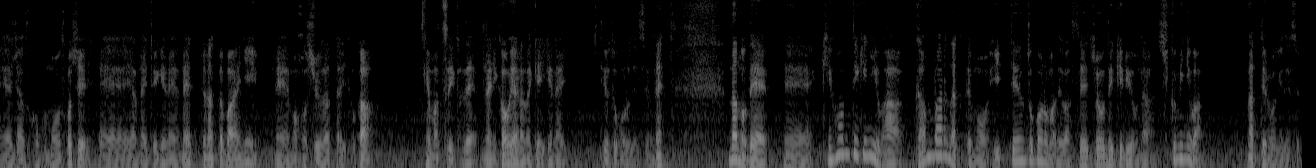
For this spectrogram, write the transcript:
えー、じゃあここもう少し、えー、やらないといけないよねってなった場合に、えまあ、補修だったりとか、まあ、追加で何かをやらなきゃいけないっていうところですよね。なので、え基本的には頑張らなくても一定のところまでは成長できるような仕組みにはなってるわけですよ。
